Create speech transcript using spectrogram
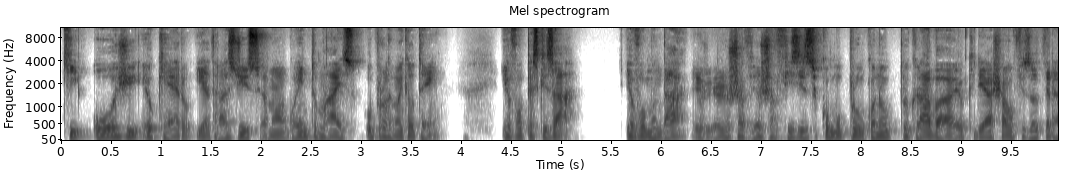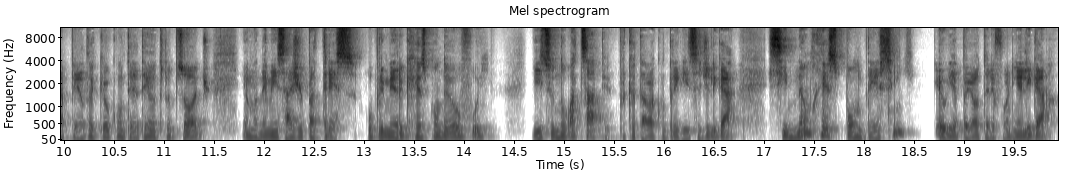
que hoje eu quero ir atrás disso, eu não aguento mais o problema que eu tenho. Eu vou pesquisar, eu vou mandar, eu, eu, já, eu já fiz isso como quando eu procurava, eu queria achar um fisioterapeuta que eu contei até em outro episódio. Eu mandei mensagem para três. O primeiro que respondeu eu fui. Isso no WhatsApp, porque eu tava com preguiça de ligar. Se não respondessem, eu ia pegar o telefone e ligar,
